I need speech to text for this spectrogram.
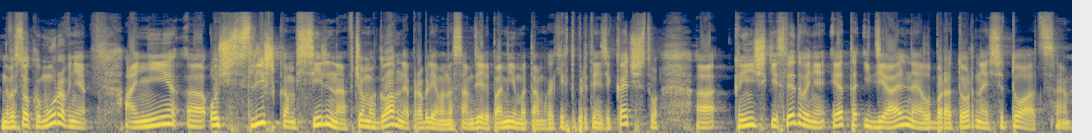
на высоком уровне, они э, очень слишком сильно, в чем их главная проблема на самом деле, помимо там каких-то претензий к качеству, э, клинические исследования – это идеальная лабораторная ситуация.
